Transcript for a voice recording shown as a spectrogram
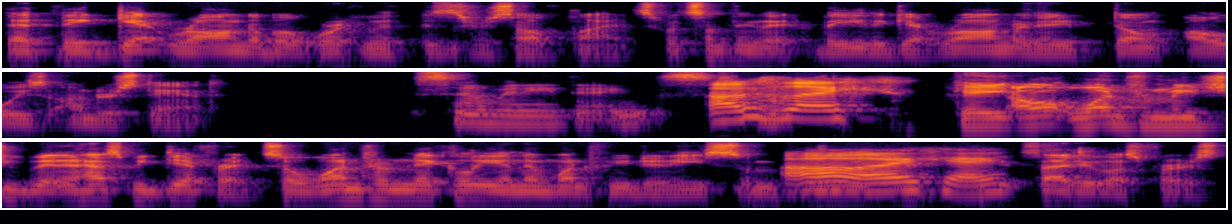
that they get wrong about working with business for self clients? What's something that they either get wrong or they don't always understand? So many things. I was like, Okay, I want one from each, but it has to be different. So one from Nicolai and then one from you, Denise. So Oh, you- you okay. Decide who goes first.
